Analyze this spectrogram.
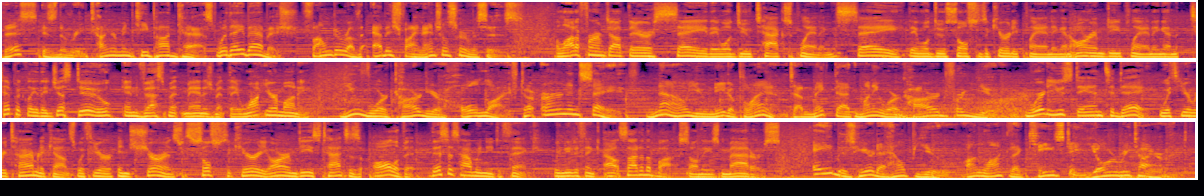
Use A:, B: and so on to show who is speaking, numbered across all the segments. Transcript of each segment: A: This is the Retirement Key Podcast with Abe Abish, founder of Abish Financial Services.
B: A lot of firms out there say they will do tax planning, say they will do social security planning and RMD planning, and typically they just do investment management. They want your money.
A: You've worked hard your whole life to earn and save. Now you need a plan to make that money work hard for you.
B: Where do you stand today with your retirement accounts, with your insurance, with social security, RMDs, taxes, all of it? This is how we need to think. We need to think outside of the box on these matters.
A: Abe is here to help you unlock the keys to your retirement.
